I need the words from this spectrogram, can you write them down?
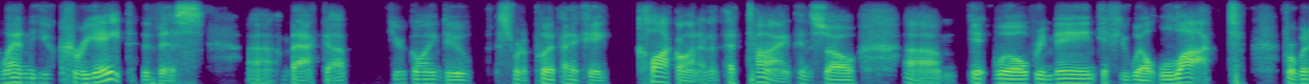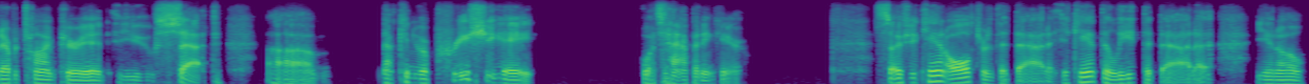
when you create this uh, backup, you're going to sort of put a, a clock on it at, a time. And so um, it will remain, if you will, locked for whatever time period you set. Um, now, can you appreciate what's happening here? So if you can't alter the data, you can't delete the data, you know,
